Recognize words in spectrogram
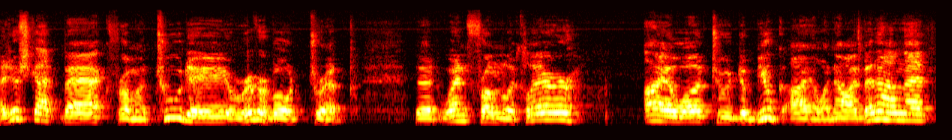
I just got back from a two-day riverboat trip that went from LeClaire, Iowa to Dubuque, Iowa. Now, I've been on that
